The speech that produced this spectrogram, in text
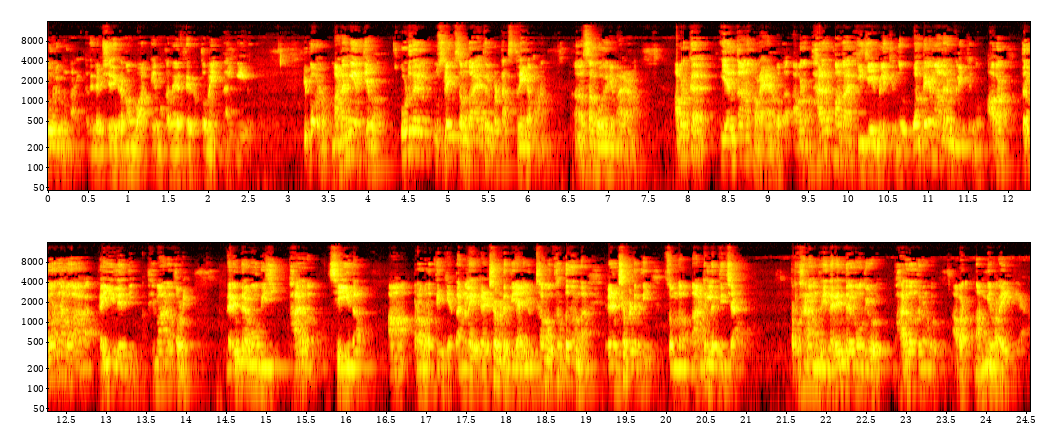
പോലും ഉണ്ടായി. അതിന്റെ വിശദീകരണം വാർത്തയും ഒക്കെ നേരത്തെ കൃത്യമായി നൽകിയിരുന്നു. ഇപ്പോൾ മടങ്ങിയെത്തിയവർ കൂടുതൽ മുസ്ലിം സമുദായത്തിൽപ്പെട്ട സ്ത്രീകളാണ് സഹോദരിമാരാണ്. അവർക്ക് എന്താണ് പറയാനുള്ളത്? അവർ ഭാരത് മാതാ കി ജെ വിളിക്കുന്നു വന്ദേ മാതരം വിളിക്കുന്നു. അവർ ത്രിവർണ പതാക കയ്യിലെത്തി അഭിമാനത്തോടെ നരേന്ദ്രമോദിജി ഭാരതം ചെയ്ത ആ പ്രവൃത്തിക്ക് തങ്ങളെ രക്ഷപ്പെടുത്തിയ യുദ്ധമുഖത്ത് നിന്ന് രക്ഷപ്പെടുത്തി സ്വന്തം നാട്ടിലെത്തിച്ച പ്രധാനമന്ത്രി നരേന്ദ്രമോദിയോടും ഭാരതത്തിനോടും അവർ നന്ദി പറയുകയാണ്.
